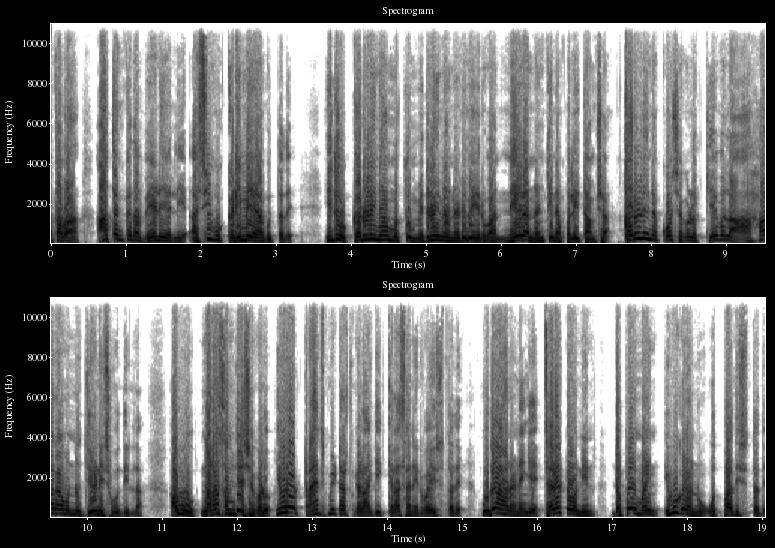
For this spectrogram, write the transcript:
ಅಥವಾ ಆತಂಕದ ವೇಳೆಯಲ್ಲಿ ಹಸಿವು ಕಡಿಮೆಯಾಗುತ್ತದೆ. ಇದು ಕರುಳಿನ ಮತ್ತು ಮೆದುಳಿನ ನಡುವೆ ಇರುವ ನೇರ ನಂಟಿನ ಫಲಿತಾಂಶ. ಕರುಳಿನ ಕೋಶಗಳು ಕೇವಲ ಆಹಾರವನ್ನು ಜೀರ್ಣಿಸುವುದಿಲ್ಲ, ಅವು ನರ ಸಂದೇಶಗಳು ಟ್ರಾನ್ಸ್ಮಿಟರ್ಸ್ ಗಳಾಗಿ ಕೆಲಸ ನಿರ್ವಹಿಸುತ್ತದೆ. ಉದಾಹರಣೆಗೆ ಸೆರೆಟೋನಿನ್ ಡೆಪೋಮೈನ್ ಇವುಗಳನ್ನು ಉತ್ಪಾದಿಸುತ್ತದೆ.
